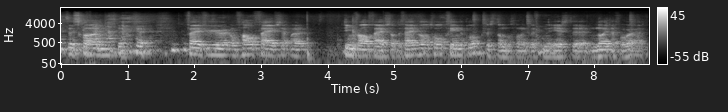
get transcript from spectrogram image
het is gewoon vijf uur of half vijf, zeg maar. Tien voor half vijf zat de vijf wel ongeveer in de klok. Dus dan begon ik met mijn eerste nooit daarvoor eigenlijk.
